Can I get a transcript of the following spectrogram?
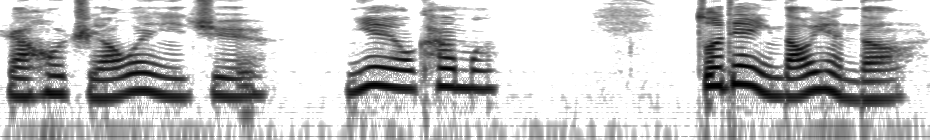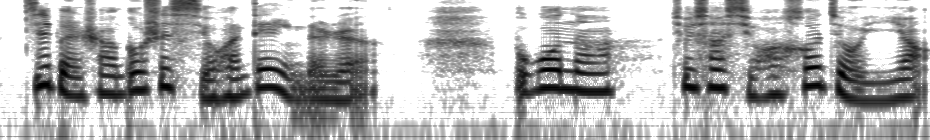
然后只要问一句：“你也要看吗？”做电影导演的基本上都是喜欢电影的人。不过呢，就像喜欢喝酒一样，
